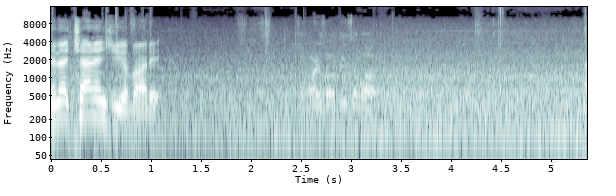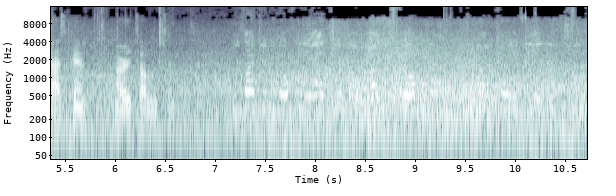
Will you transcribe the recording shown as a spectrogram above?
And I challenge you about it. So what is all this about? Ask him. I already told him to. He's not giving open answers on why he's filming. He's not trying to be a YouTube,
